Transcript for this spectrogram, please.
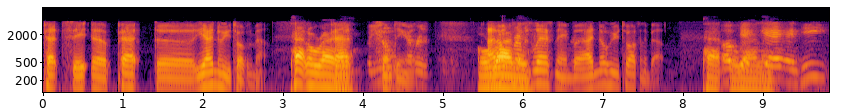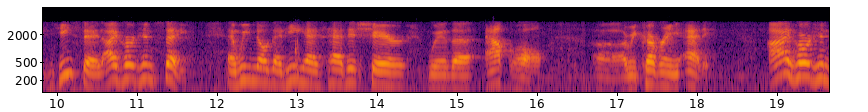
Pat, say, uh, Pat, uh, yeah, I know who you're talking about. Pat O'Reilly. Pat But you something else. remember I don't O'Reilly. remember his last name, but I know who you're talking about. Pat Okay, O'Reilly. yeah, and he he said I heard him say, and we know that he has had his share with uh, alcohol, uh, a recovering addict. I heard him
